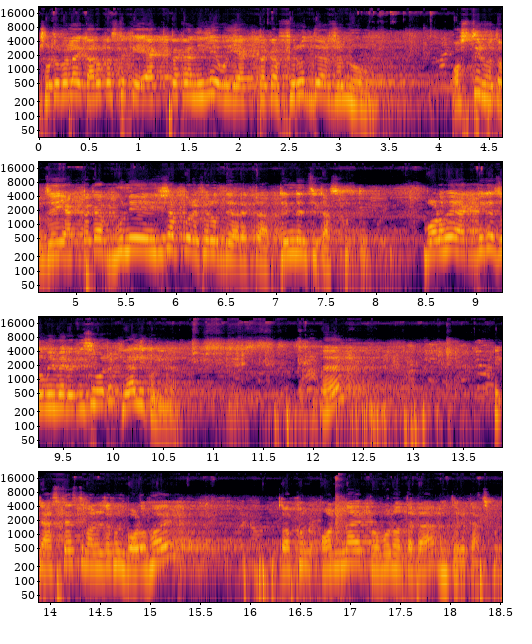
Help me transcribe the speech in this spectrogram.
ছোটবেলায় কারও কাছ থেকে এক টাকা নিলে ওই এক টাকা ফেরত দেওয়ার জন্য অস্থির হতাম যে এই এক টাকা গুনে হিসাব করে ফেরত দেওয়ার একটা টেন্ডেন্সি কাজ করতো। বড় হয়ে একদিকে জমি মেরে দিছি ওটা খেয়ালই করি না। হ্যাঁ? এটা আস্তে আস্তে মানুষ যখন বড় হয়, তখন অন্যায় প্রবণতাটা ভিতরে কাজ করে।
